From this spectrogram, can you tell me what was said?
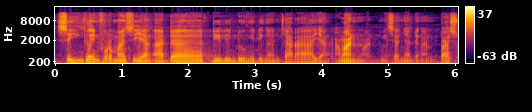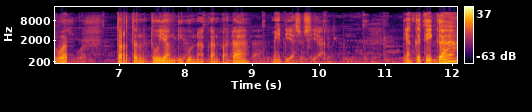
Sehingga informasi yang ada dilindungi dengan cara yang aman, misalnya dengan password tertentu yang digunakan pada media sosial. Yang ketiga,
